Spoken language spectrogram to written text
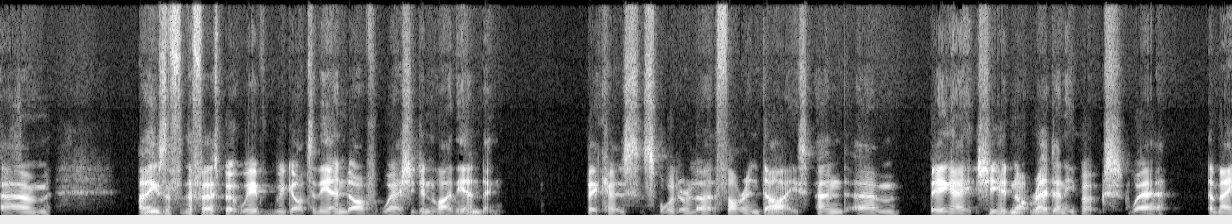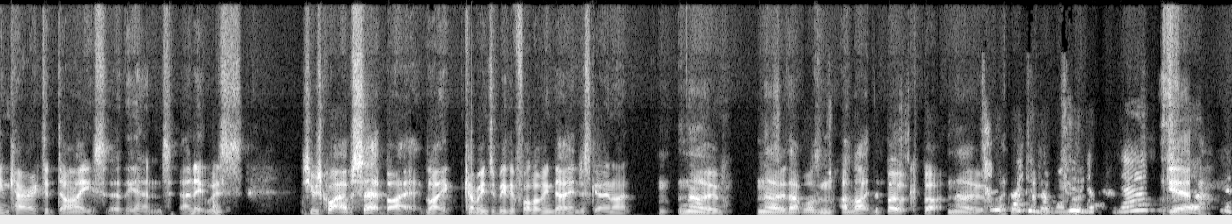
um, I think it's the, the first book we we got to the end of where she didn't like the ending because, spoiler alert, Thorin dies. And um, being eight, she had not read any books where a main character dies at the end, and it was she was quite upset by it. Like coming to be the following day and just going like, no. No, that wasn't. I like the book, but no, I don't, I don't want that yeah.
